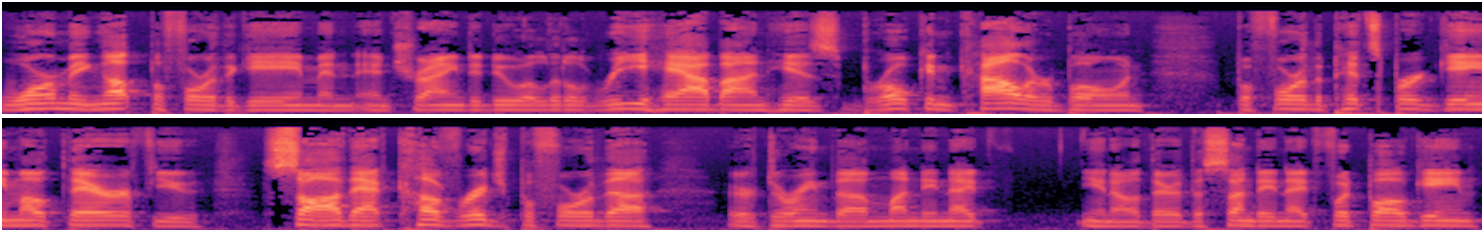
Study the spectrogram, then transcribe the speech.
warming up before the game and, and trying to do a little rehab on his broken collarbone before the Pittsburgh game out there. If you saw that coverage before the or during the Monday night, you know, they're the Sunday night football game,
